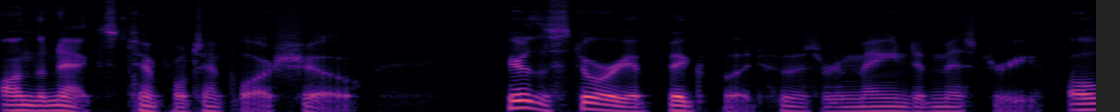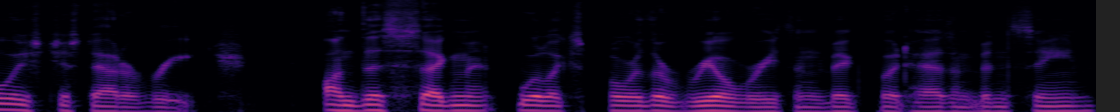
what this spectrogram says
on the next Temporal Templar show. Hear the story of Bigfoot, who has remained a mystery, always just out of reach. On this segment, we'll explore the real reason Bigfoot hasn't been seen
